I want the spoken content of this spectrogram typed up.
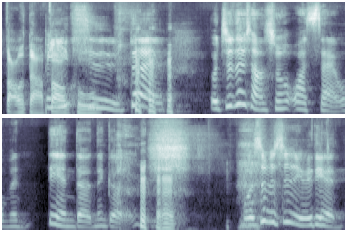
暴打、暴哭。对，我就在想说，哇塞，我们店的那个，我是不是有一点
